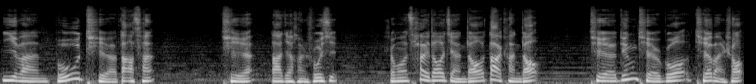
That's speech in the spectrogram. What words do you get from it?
一碗补铁大餐。铁大家很熟悉，什么菜刀、剪刀、大砍刀，铁钉、铁锅、铁板烧，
